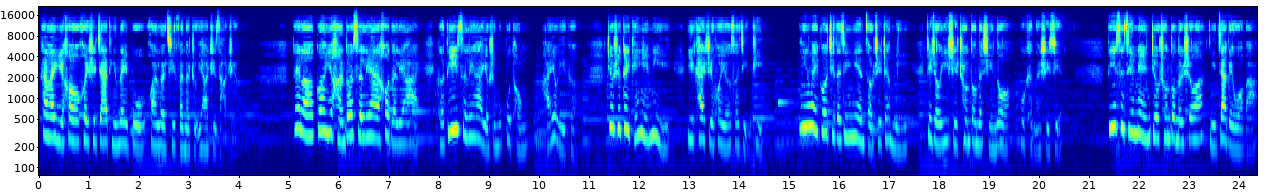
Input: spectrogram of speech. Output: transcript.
看来以后会是家庭内部欢乐气氛的主要制造者。”对了，关于很多次恋爱后的恋爱和第一次恋爱有什么不同，还有一个，就是对甜言蜜语一开始会有所警惕，因为过去的经验总是证明，这种一时冲动的许诺不可能实现。第一次见面就冲动地说“你嫁给我吧”，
